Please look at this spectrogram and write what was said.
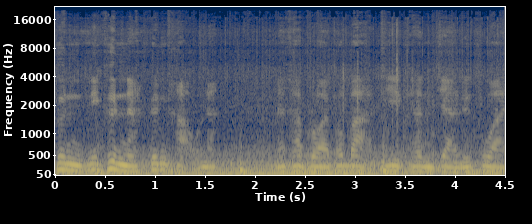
ขึ้นนี่ขึ้นนะ ขึ้นเขานะนะครับ รอยพระบาทที่ท่านจะลึกไว้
